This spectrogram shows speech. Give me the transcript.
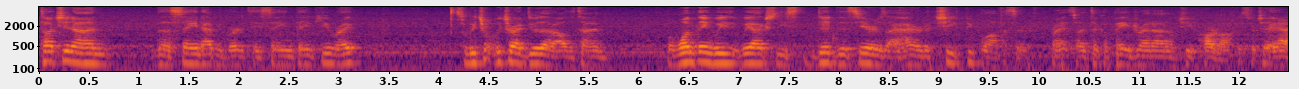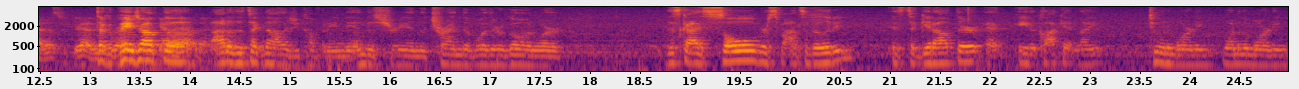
touching on the saying happy birthday, saying thank you, right? So we, tr- we try to do that all the time. But one thing we, we actually did this year is I hired a chief people officer, right? So I took a page right out of Chief Heart Officer. Chief- Yeah, that's yeah. took a that's page off You gotta have the out of the technology company and the industry and the trend of where they're going. Where this guy's sole responsibility is to get out there at eight o'clock at night, two in the morning, one in the morning,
